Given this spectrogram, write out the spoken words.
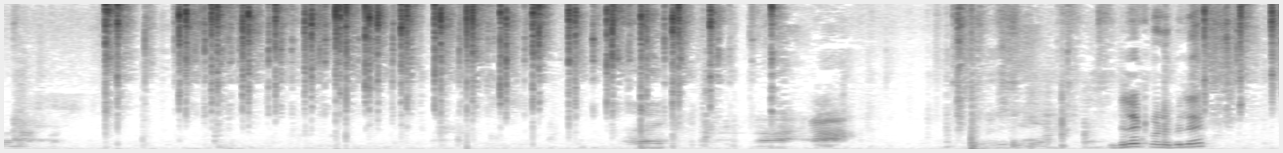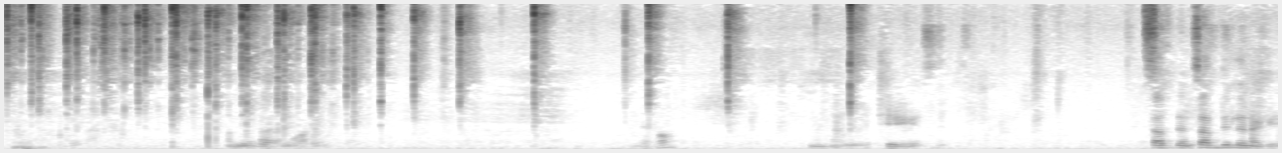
বিলেট কোনে বিলেট দেখো ঠিক আছে চাপ দেন চাপ দিলে নাকি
